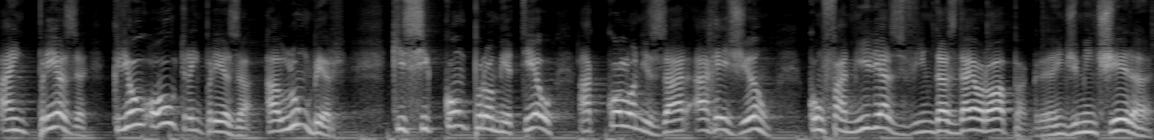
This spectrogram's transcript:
a empresa criou outra empresa, a Lumber, que se comprometeu a colonizar a região com famílias vindas da Europa. Grande mentira.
